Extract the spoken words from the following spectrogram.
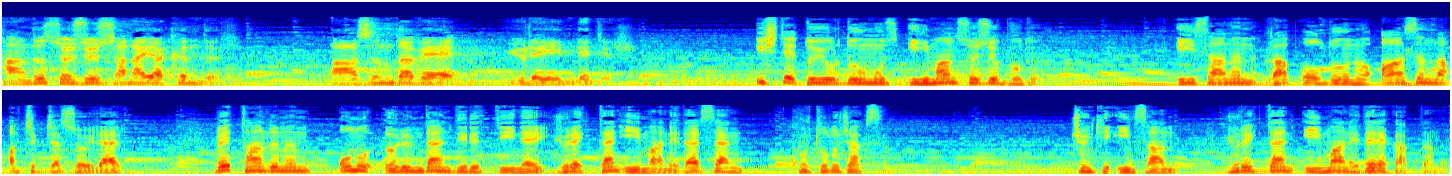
Tanrı sözü sana yakındır. Ağzında ve yüreğindedir. İşte duyurduğumuz iman sözü budur. İsa'nın Rab olduğunu ağzınla açıkça söyler ve Tanrı'nın onu ölümden dirilttiğine yürekten iman edersen kurtulacaksın. Çünkü insan yürekten iman ederek aklanır.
